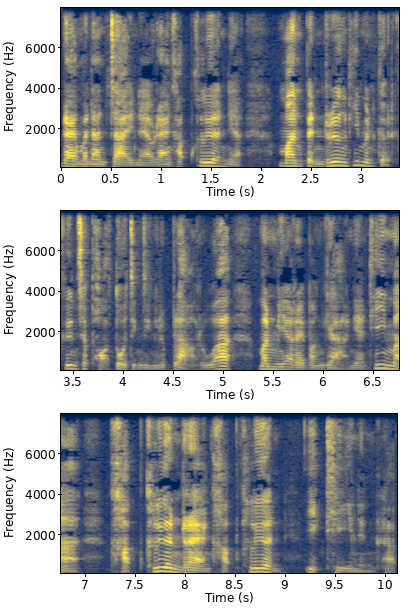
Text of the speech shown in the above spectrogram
แรงบันดาลใจเนี่ยแรงขับเคลื่อนเนี่ยมันเป็นเรื่องที่มันเกิดขึ้นเฉพาะตัวจริง ๆ หรือเปล่า หรือว่ามันมีอะไรบางอย่างเนี่ยที่มาขับเคลื่อนแรงขับเคลื่อนอีกทีหนึ่งครับ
